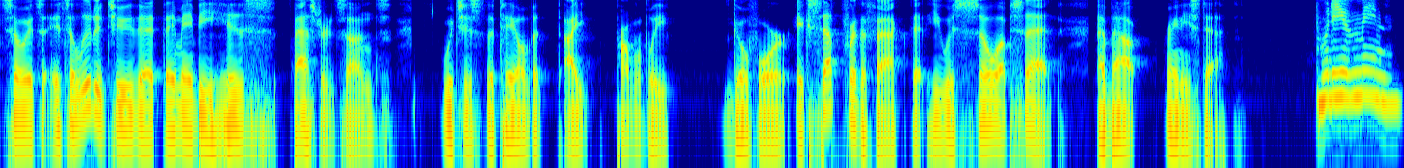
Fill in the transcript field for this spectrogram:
so it's it's alluded to that they may be his bastard sons, which is the tale that I probably go for, except for the fact that he was so upset about Rhaenys death. What do you mean?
